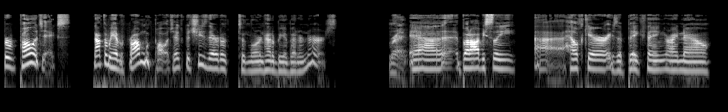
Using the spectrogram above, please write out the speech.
for politics. not that we have a problem with politics, but she's there to, to learn how to be a better nurse. Right. Uh, but obviously, uh, healthcare is a big thing right now.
